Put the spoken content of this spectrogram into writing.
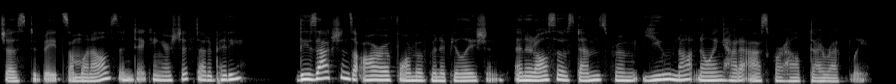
Just bait someone else and taking your shift out of pity? These actions are a form of manipulation, and it also stems from you not knowing how to ask for help directly.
